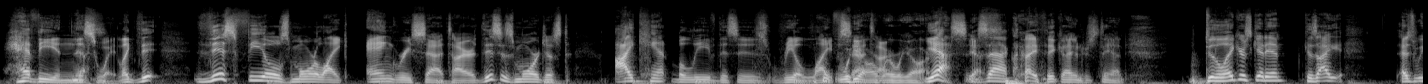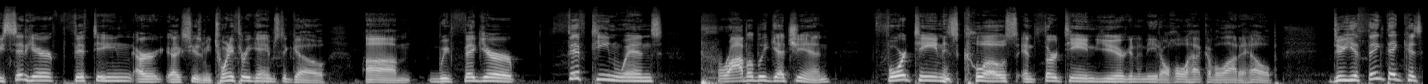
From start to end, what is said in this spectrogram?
heavy in this way. Like thi- this feels more like angry satire. This is more just. I can't believe this is real life. we satire. are where we are. Yes, exactly. I think I understand. Do the Lakers get in? Because I, as we sit here, 15 or excuse me, 23 games to go. Um, we figure 15 wins probably get you in. 14 is close, and 13 you're going to need a whole heck of a lot of help. Do you think they? Because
